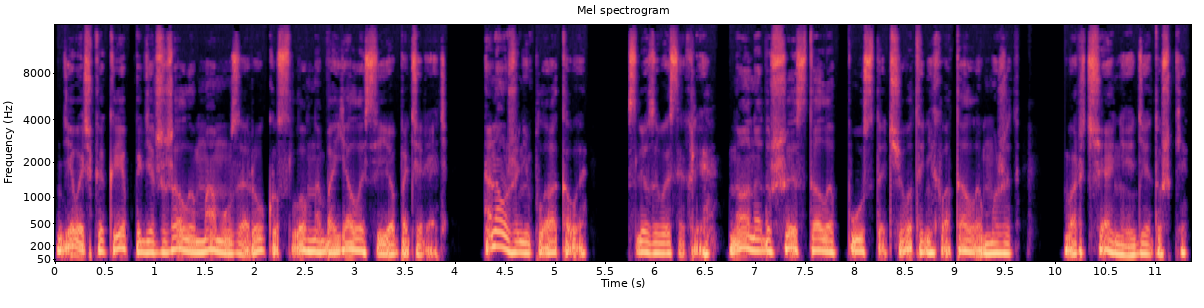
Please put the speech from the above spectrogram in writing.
Девочка крепко держала маму за руку, словно боялась ее потерять. Она уже не плакала. Слезы высохли, но на душе стало пусто, чего-то не хватало, может, ворчания дедушки.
